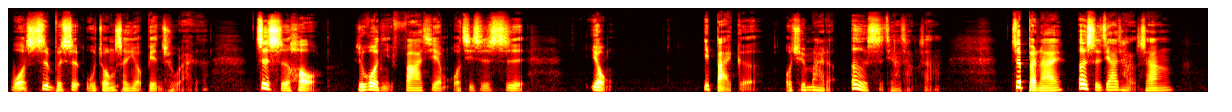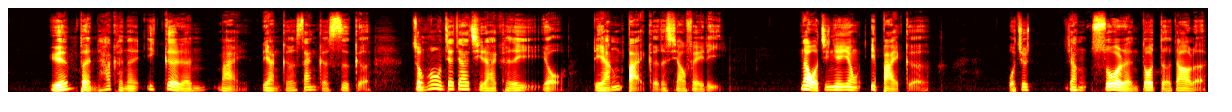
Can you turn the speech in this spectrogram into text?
我是不是无中生有变出来的？这时候，如果你发现我其实是用一百个，我去卖了二十家厂商，这本来二十家厂商原本他可能一个人买两格、三格、四格，总共加加起来可以有两百个的消费力。那我今天用一百格，我就让所有人都得到了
